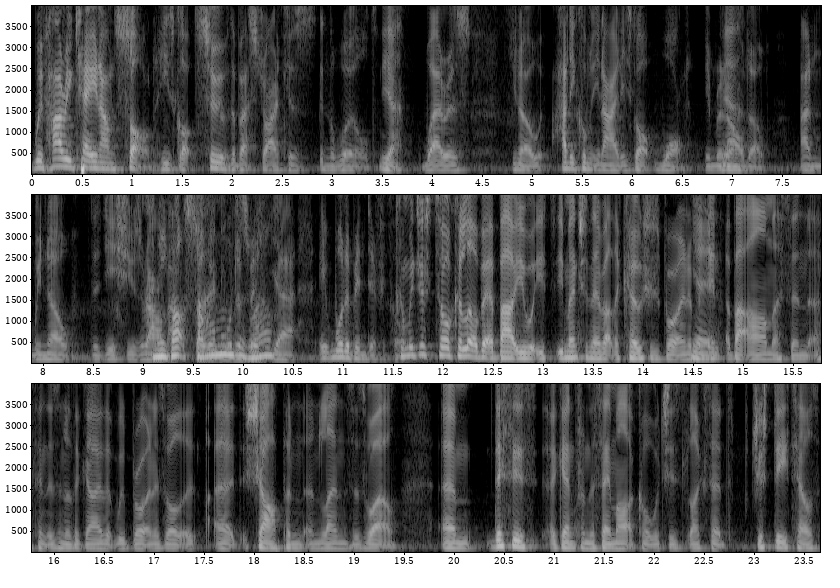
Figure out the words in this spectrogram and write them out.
with Harry Kane and Son, he's got two of the best strikers in the world. Yeah. Whereas, you know, had he come to United, he's got one in Ronaldo. And we know the issues around And he that. got so it signings would have as been, well. Yeah, it would have been difficult. Can we just talk a little bit about you? What you, you mentioned there about the coaches brought in, Yeah, in yeah. about Armas, and I think there's another guy that we brought in as well, uh, Sharp and, and Lens as well. Um, this is again from the same article, which is like I said, just details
